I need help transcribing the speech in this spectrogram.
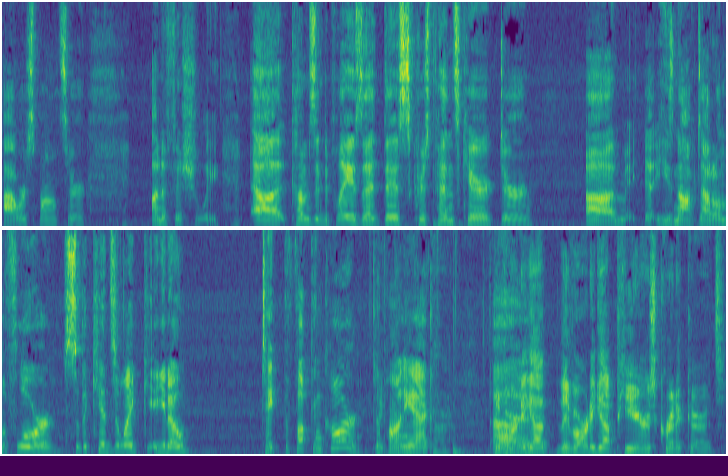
our sponsor, unofficially, uh, comes into play is that this Chris Penn's character, um, he's knocked out on the floor. So the kids are like, you know, take the fucking car, the Pontiac. They've already got they've already got Pierre's credit cards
